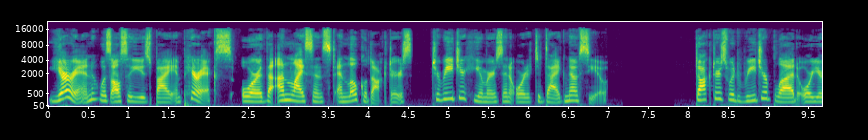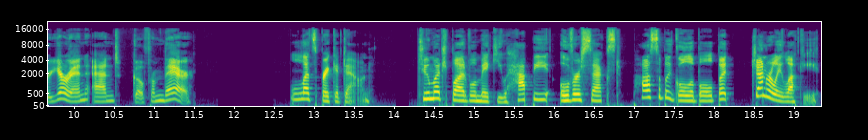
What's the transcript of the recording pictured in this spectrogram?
Urine was also used by empirics, or the unlicensed and local doctors, to read your humors in order to diagnose you. Doctors would read your blood or your urine and go from there. Let's break it down. Too much blood will make you happy, oversexed, possibly gullible, but generally lucky.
